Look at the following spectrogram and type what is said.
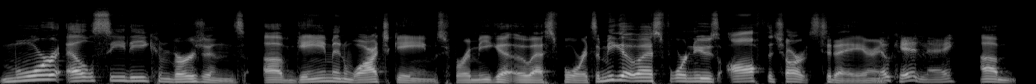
More LCD conversions of game and watch games for Amiga OS 4. It's Amiga OS 4 news off the charts today, Aaron. No kidding, eh? Um,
